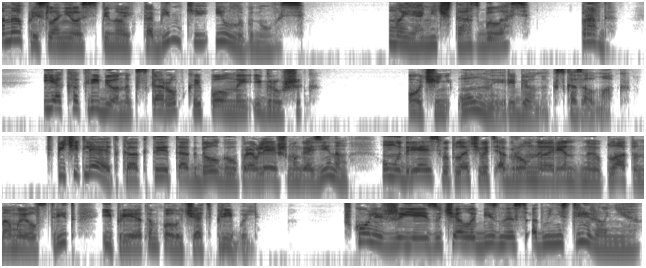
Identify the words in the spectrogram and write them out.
Она прислонилась спиной к кабинке и улыбнулась. Моя мечта сбылась. Правда? Я как ребенок с коробкой полной игрушек. Очень умный ребенок, сказал Мак. Впечатляет, как ты так долго управляешь магазином, умудряясь выплачивать огромную арендную плату на Мейл-стрит и при этом получать прибыль. В колледже я изучала бизнес-администрирование,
